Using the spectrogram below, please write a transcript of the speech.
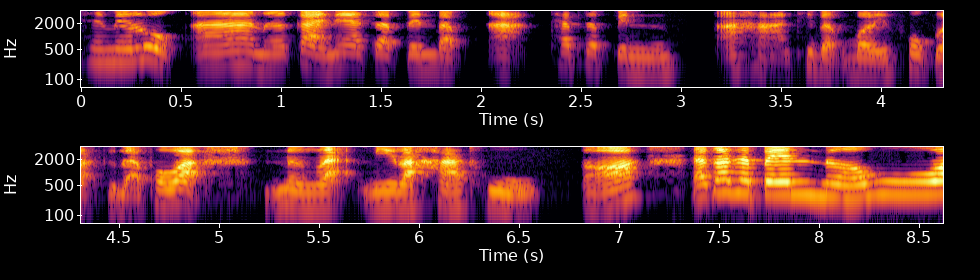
ใช่ไหมลูก อ่า เนื้อไก่เนี่ยจะเป็นแบบ อะแทบจะเป็นอาหารที่แบบบริโภคหลักอยู่แล้ว เพราะว่าหนึ่งแหละมีราคาถูกเนาะ แล้วก็จะเป็นเนื้อวัว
